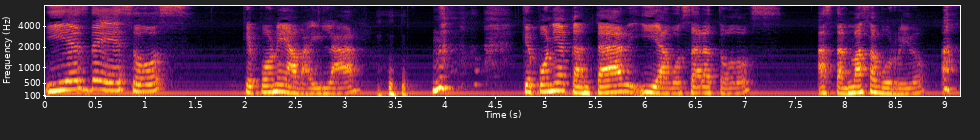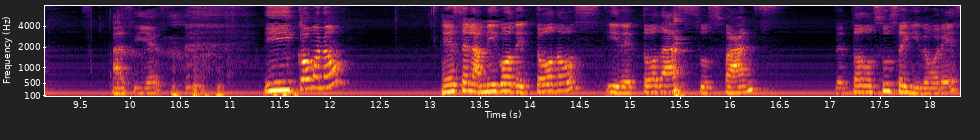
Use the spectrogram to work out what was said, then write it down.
Y es de esos que pone a bailar, que pone a cantar y a gozar a todos, hasta el más aburrido. Así es. Y cómo no, es el amigo de todos y de todas sus fans, de todos sus seguidores,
